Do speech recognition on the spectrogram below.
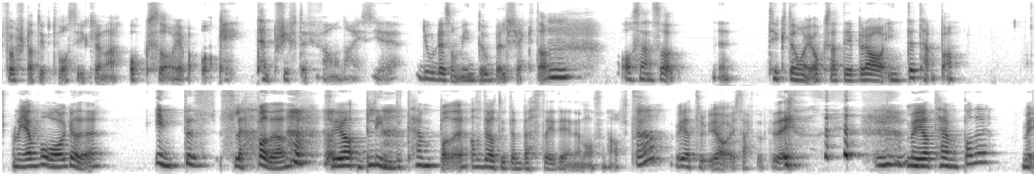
första typ två cyklerna också och jag bara okej, tempskifte, fy fan vad nice, yeah. Gjorde som min dubbelcheck då. Mm. Och sen så eh, tyckte hon ju också att det är bra att inte tempa. Men jag vågade inte släppa den så jag blindtempade. Alltså det var typ den bästa idén jag någonsin haft. Ja. Jag, tror, jag har ju sagt det till dig. Mm. Men jag tempade, men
